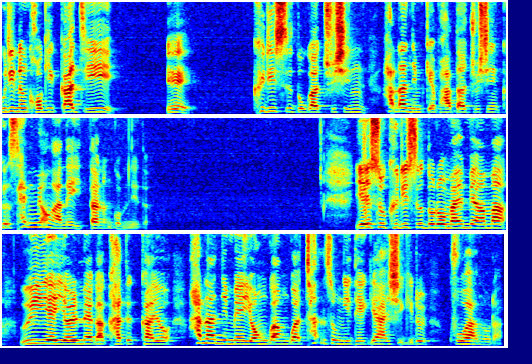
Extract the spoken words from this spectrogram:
우리는 거기까지 예. 그리스도가 주신 하나님께 받아 주신 그 생명 안에 있다는 겁니다. 예수 그리스도로 말미암아 의의 열매가 가득하여 하나님의 영광과 찬송이 되게 하시기를 구하노라.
